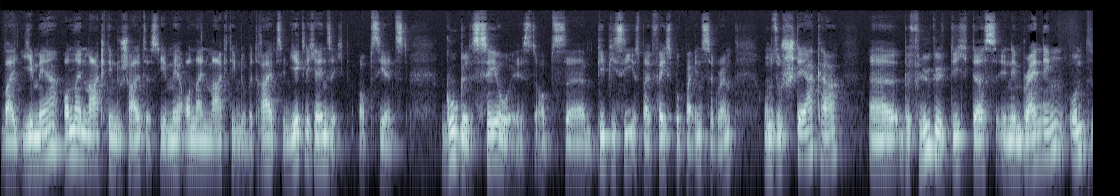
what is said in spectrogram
Weil je mehr Online-Marketing du schaltest, je mehr Online-Marketing du betreibst, in jeglicher Hinsicht, ob es jetzt Google SEO ist, ob es äh, PPC ist bei Facebook, bei Instagram, umso stärker äh, beflügelt dich das in dem Branding und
